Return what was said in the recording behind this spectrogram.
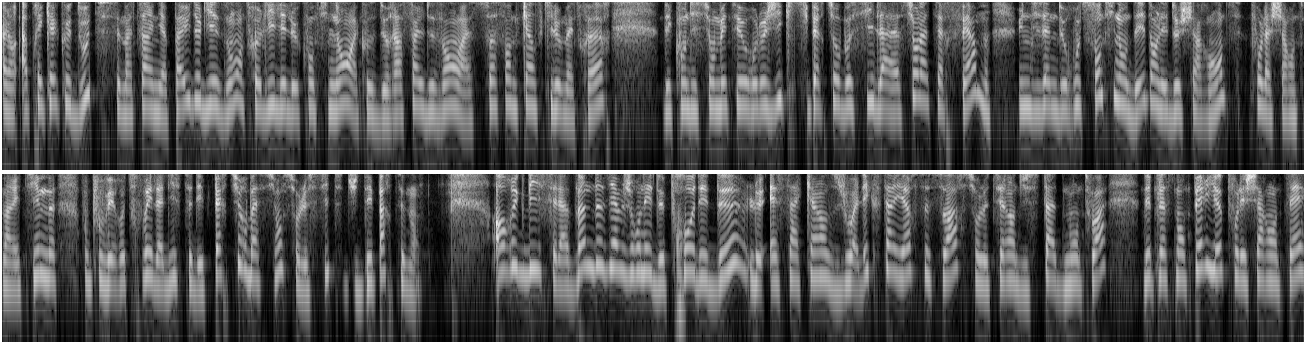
Alors après quelques doutes, ce matin il n'y a pas eu de liaison entre l'île et le continent à cause de rafales de vent à 75 km heure. Des conditions météorologiques qui perturbent aussi sur la terre ferme. Une dizaine de routes sont inondées dans les deux Charentes. Pour la Charente-Maritime, vous pouvez retrouver la liste des perturbations sur le site du département. En rugby, c'est la 22e journée de Pro D2. Le SA15 joue à l'extérieur ce soir sur le terrain du stade Montois. Déplacement périlleux pour les Charentais,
